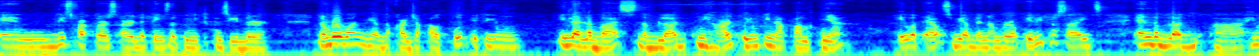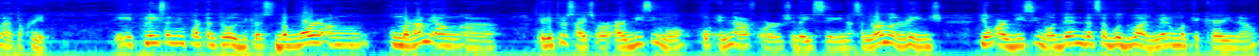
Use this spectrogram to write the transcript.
And these factors are the things that we need to consider. Number one, we have the cardiac output. Ito yung ilalabas na blood ni heart o yung pinapump niya. Okay, what else? We have the number of erythrocytes and the blood uh, hematocrit. It plays an important role because the more ang, kung marami ang uh, erythrocytes or RBC mo, kung enough or should I say, nasa normal range yung RBC mo, then that's a good one. Merong magkikarry ng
